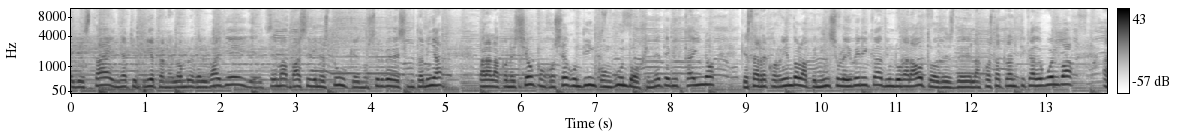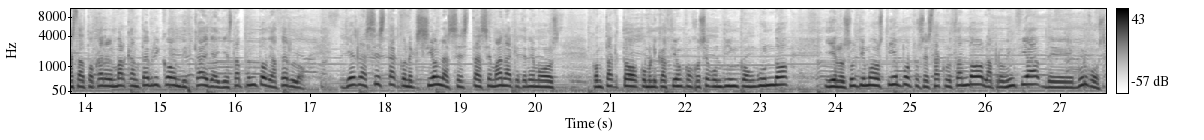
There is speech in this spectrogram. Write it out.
Ahí está Iñaki Prieto en El Hombre del Valle y el tema Vas y vienes tú, que nos sirve de sintonía para la conexión con José Gundín con Gundo, jinete vizcaíno que está recorriendo la península ibérica de un lugar a otro, desde la costa atlántica de Huelva hasta tocar el mar Cantábrico en Vizcaya y está a punto de hacerlo. Y es la sexta conexión, la sexta semana que tenemos contacto, comunicación con José Gundín con Gundo y en los últimos tiempos pues está cruzando la provincia de Burgos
